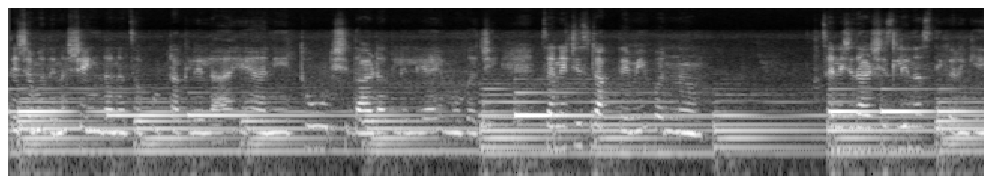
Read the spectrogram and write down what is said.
त्याच्यामध्ये ना शेंगदाण्याचं कूट टाकलेलं आहे आणि थोडीशी डाळ टाकलेली आहे मुगाची. चण्याचीच टाकते मी पण चण्याची डाळ शिजली नसती कारण की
